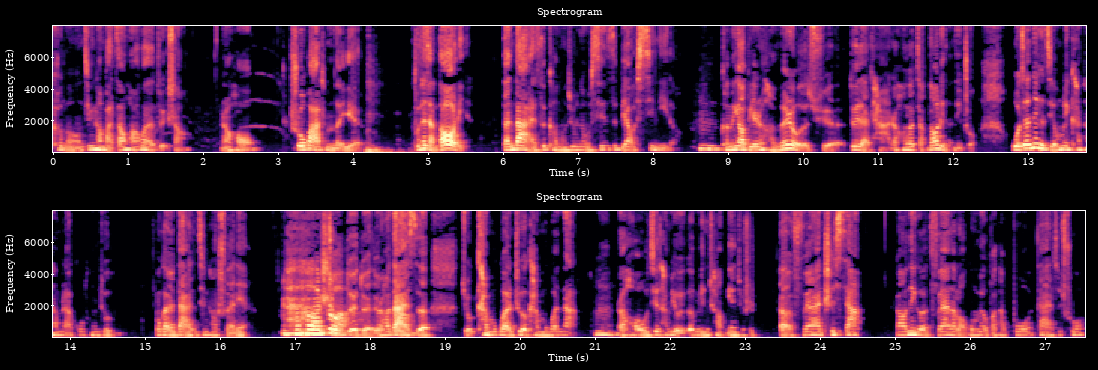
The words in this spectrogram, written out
可能经常把脏话挂在嘴上，然后说话什么的也不太讲道理。但大 S 可能就是那种心思比较细腻的，嗯可能要别人很温柔的去对待他，然后要讲道理的那种。我在那个节目里看他们俩沟通就，我感觉大 S 经常甩脸，是就吧？对对对，然后大嗯 S 就看不惯这看不惯那，嗯然后我记得他们有一个名场面，就是呃，福原爱吃虾，然后那个福原爱的老公没有帮她剥，大 S 说：“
